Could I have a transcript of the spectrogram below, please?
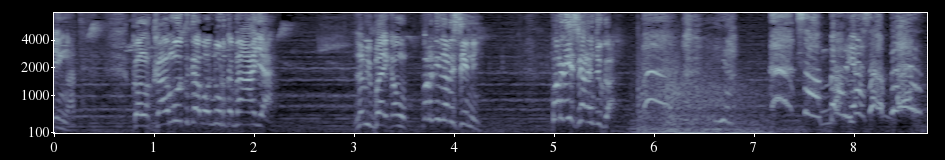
ingat, kalau kamu tidak mau nurut sama ayah, lebih baik kamu pergi dari sini. Pergi sekarang juga. Ya, sabar ya, sabar.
